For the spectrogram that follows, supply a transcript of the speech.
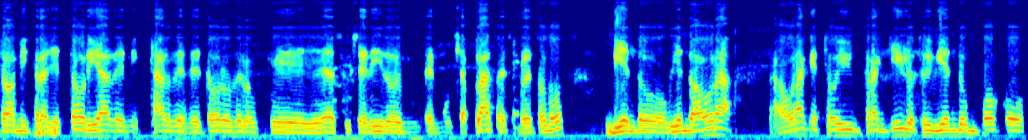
toda mi trayectoria, de mis tardes de toro, de lo que ha sucedido en, muchas plazas, sobre todo viendo, viendo ahora, ahora que estoy tranquilo, estoy viendo un poco,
